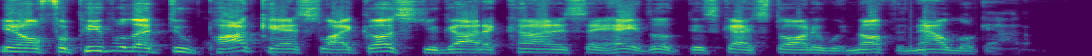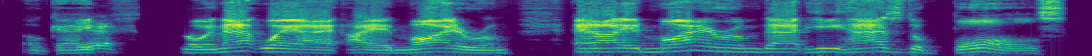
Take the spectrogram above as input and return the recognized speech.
you know, for people that do podcasts like us, you got to kind of say, hey, look, this guy started with nothing. Now look at him. Okay, Yeah. so in that way, I, I admire him, and I admire him that he has the balls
